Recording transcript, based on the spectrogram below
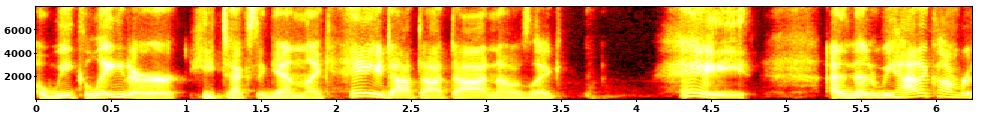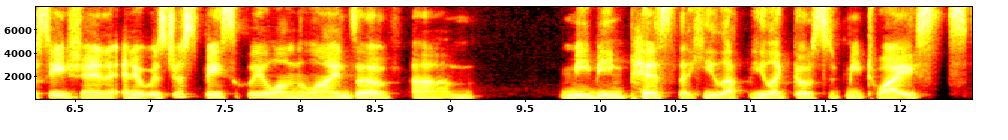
a week later, he texts again, like, hey, dot, dot, dot. And I was like, hey. And then we had a conversation, and it was just basically along the lines of um, me being pissed that he left, he like ghosted me twice.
